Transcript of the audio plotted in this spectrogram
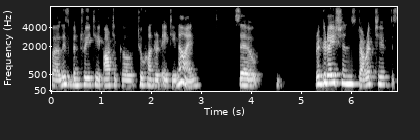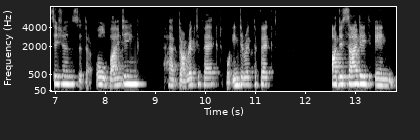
uh, Lisbon Treaty Article 289, so regulations, directives, decisions that are all binding, have direct effect or indirect effect, are decided in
